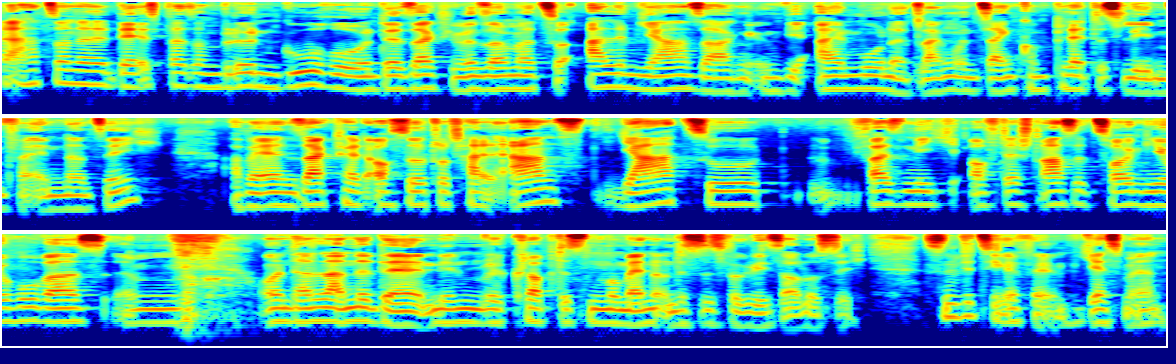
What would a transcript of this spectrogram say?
hat so eine, der ist bei so einem blöden Guru und der sagt, man soll mal zu allem Ja sagen, irgendwie einen Monat lang und sein komplettes Leben verändert sich. Aber er sagt halt auch so total ernst Ja zu, weiß ich nicht, auf der Straße Zeugen Jehovas ähm, und dann landet er in den beklopptesten Momenten und es ist wirklich saulustig. Das ist ein witziger Film, Yes Man.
